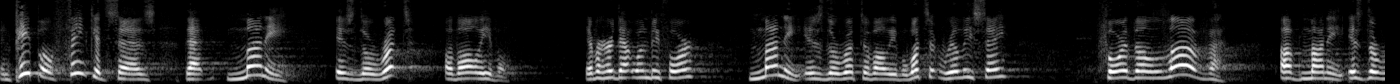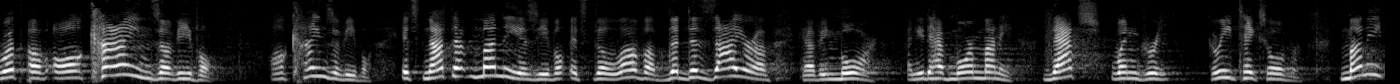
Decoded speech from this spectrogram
And people think it says that money is the root of all evil. Ever heard that one before? Money is the root of all evil. What's it really say? For the love of money is the root of all kinds of evil. All kinds of evil. It's not that money is evil, it's the love of, the desire of having more. I need to have more money. That's when greed, greed takes over. Money,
